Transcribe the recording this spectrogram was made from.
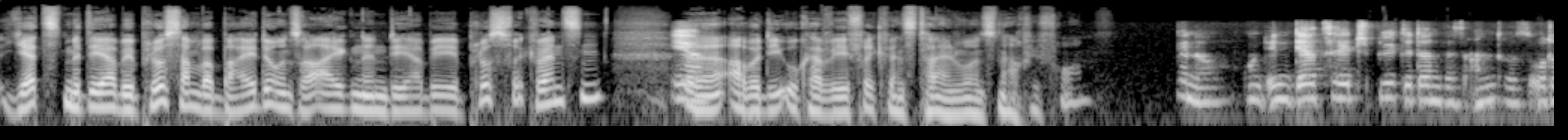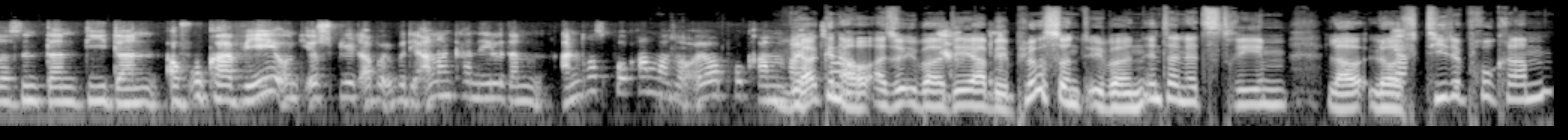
jetzt mit DAB Plus haben wir beide unsere eigenen DAB Plus Frequenzen, ja. äh, aber die UKW-Frequenz teilen wir uns nach wie vor. Genau. Und in der Zeit spielt ihr dann was anderes oder sind dann die dann auf UKW und ihr spielt aber über die anderen Kanäle dann ein anderes Programm, also euer Programm weiter? Ja, genau. Also über ja, DAB. Plus und über einen Internetstream läuft ja. TIDE-Programm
